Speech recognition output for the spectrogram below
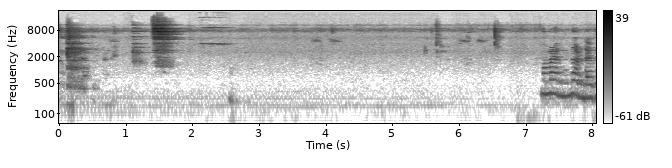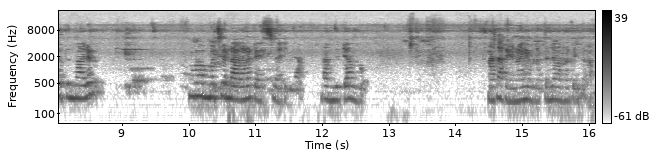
സമയമില്ലാത്തതാണ് നമ്മൾ എന്തുണ്ടാക്കി തിന്നാലും നമ്മൾ ഉമ്മച്ചി ഉണ്ടാകുന്ന ടേസ്റ്റ് വരില്ല. നന്ദിട്ടാകുമ്പോൾ അതറിയണമെങ്കിൽ ഇവിടെ തന്നെ വന്ന് തിന്നണം.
